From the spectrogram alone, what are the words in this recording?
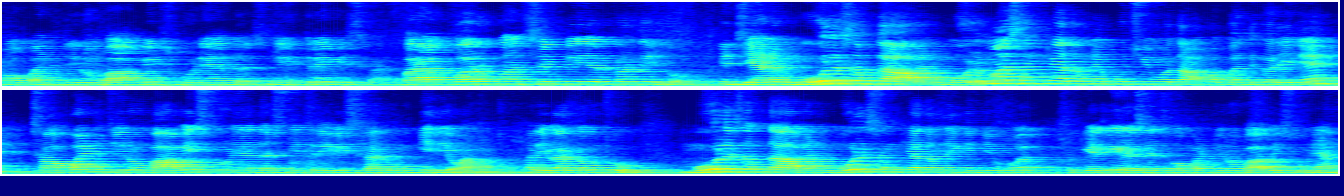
6.022 ગુણ્યા 10 ની 23 ઘાત બરાબર કોન્સેપ્ટ ક્લિયર કરી દીધો કે જ્યારે મોલ શબ્દ આવે ને મોલમાં સંખ્યા તમને પૂછી હોય તો આંખો બંધ કરીને 6.022 ગુણ્યા 10 ની 23 ઘાત મૂકી દેવાનું છે. ફરીવાર કહું છું, મોલ શબ્દ આવે મોલ સંખ્યા તમને કીધી હોય તો કેટલી હશે? 6.022 ગુણ્યા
